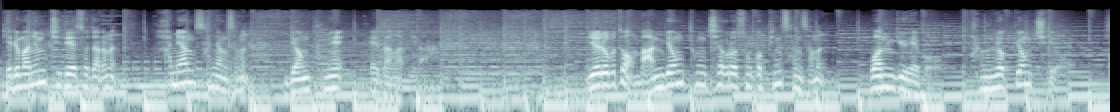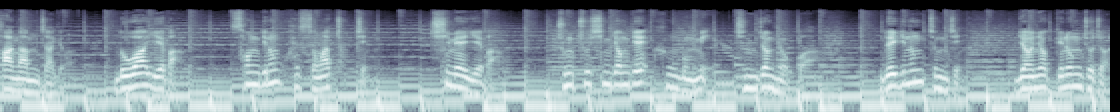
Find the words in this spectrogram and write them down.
게르마늄 지대에서 자라는 함양 산양삼은 명품에 해당합니다. 예로부터 만병통치약으로 손꼽힌 산삼은 원기 회복, 당뇨병 치료, 항암 작용, 노화 예방, 성기능 활성화 촉진, 치매 예방, 중추신경계 흥분 및 진정 효과, 뇌기능 증진, 면역 기능 조절,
